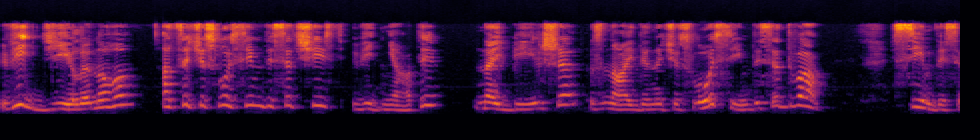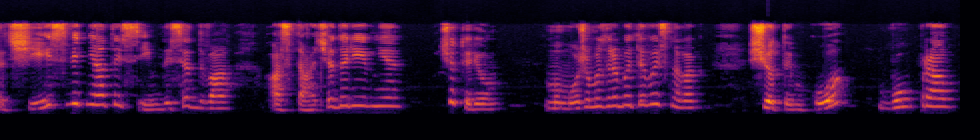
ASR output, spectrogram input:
відділеного, а це число 76, відняти найбільше знайдене число 72. 76 відняти 72, а стача дорівнює 4. Ми можемо зробити висновок, що Тимко був прав,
